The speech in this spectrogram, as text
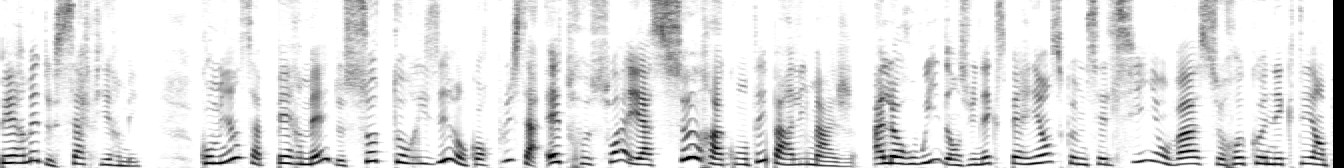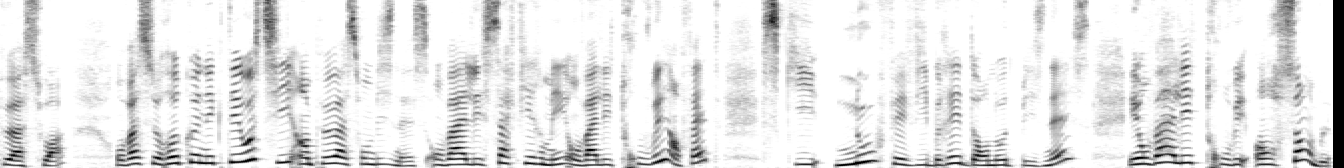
permet de s'affirmer, combien ça permet de s'autoriser encore plus à être soi et à se raconter par l'image. Alors oui, dans une expérience comme celle-ci, on va se reconnecter un peu à soi, on va se reconnecter aussi un peu à son business, on va aller s'affirmer, on va aller trouver en fait ce qui nous fait vibrer dans notre business et on va aller trouver ensemble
